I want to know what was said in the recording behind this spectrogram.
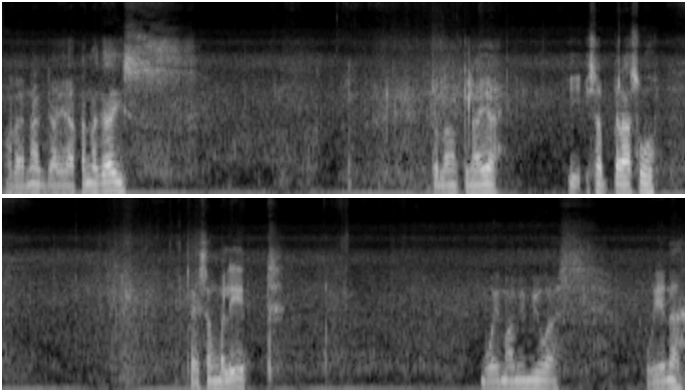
Wala na, gaya ka na guys. Ito lang ang kinaya. Isang peraso. Sa isang maliit. Buhay mamimiwas. Uwi na.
